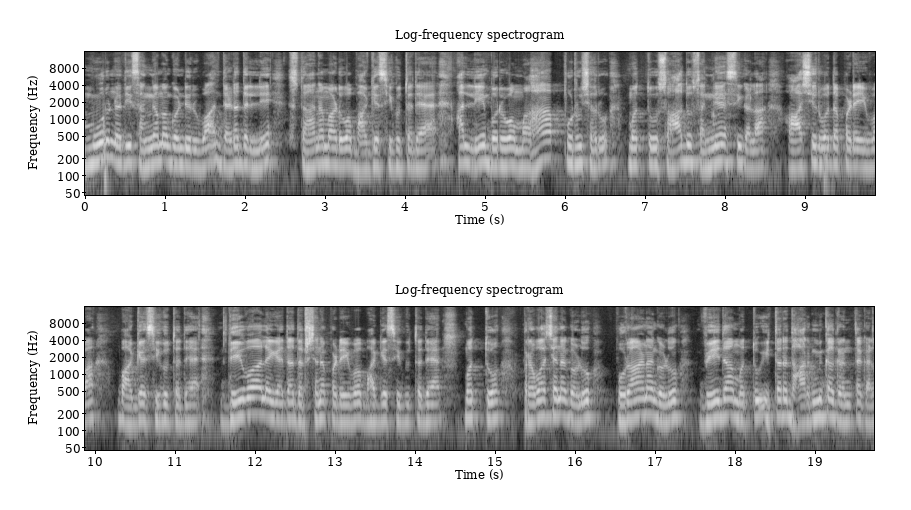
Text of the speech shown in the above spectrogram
ಮೂರು ನದಿ ಸಂಗಮಗೊಂಡಿರುವ ದಡದಲ್ಲಿ ಸ್ನಾನ ಮಾಡುವ ಭಾಗ್ಯ ಸಿಗುತ್ತದೆ. ಅಲ್ಲಿ ಬರುವ ಮಹಾಪುರುಷರು ಮತ್ತು ಸಾಧು ಸನ್ಯಾಸಿಗಳ ಆಶೀರ್ವಾದ ಪಡೆಯುವ ಭಾಗ್ಯ ಸಿಗುತ್ತದೆ. ದೇವಾಲಯದ ದರ್ಶನ ಪಡೆಯುವ ಭಾಗ್ಯ ಸಿಗುತ್ತದೆ ಮತ್ತು ಪ್ರವಚನಗಳು, ಪುರಾಣಗಳು, ವೇದ ಮತ್ತು ಇತರ ಧಾರ್ಮಿಕ ಗ್ರಂಥಗಳ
